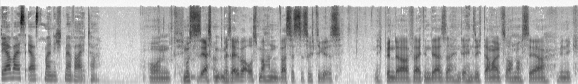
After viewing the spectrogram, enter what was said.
der weiß erstmal nicht mehr weiter. Und ich musste es erstmal mit mir selber ausmachen, was jetzt das Richtige ist. Ich bin da vielleicht in der, in der Hinsicht damals auch noch sehr wenig,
